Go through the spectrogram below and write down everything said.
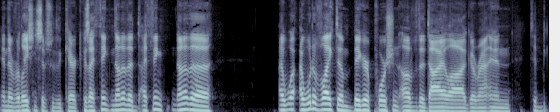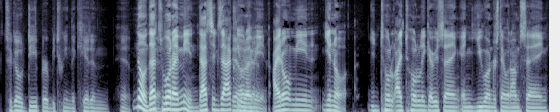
and the relationships with the character because I think none of the I think none of the I, w- I would have liked a bigger portion of the dialogue around and to to go deeper between the kid and him. No, that's Yeah. what I mean. That's exactly Yeah, what I mean. I don't mean you know. You total. I totally get what you're saying, and you understand what I'm saying.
